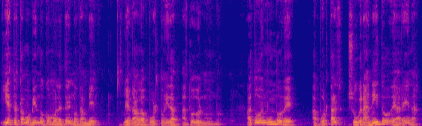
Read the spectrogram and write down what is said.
Y esto estamos viendo como el Eterno también le da la oportunidad a todo el mundo. A todo el mundo de aportar su granito de arena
